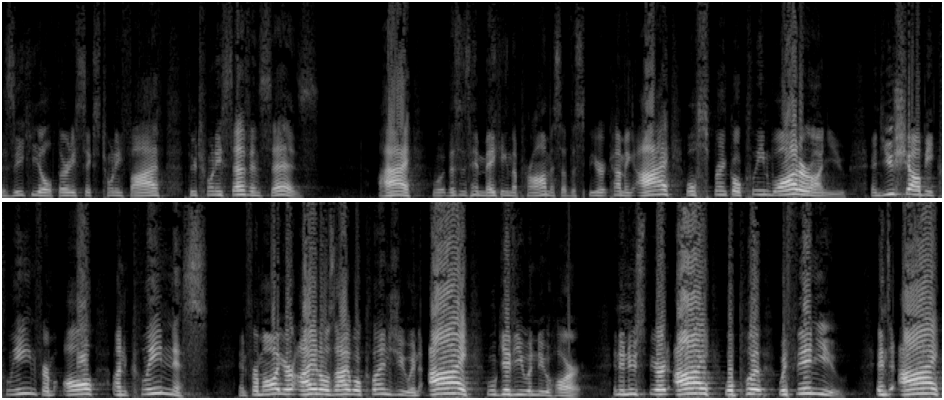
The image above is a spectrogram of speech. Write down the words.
Ezekiel 36, 25 through 27 says, I, well, this is him making the promise of the Spirit coming. I will sprinkle clean water on you, and you shall be clean from all uncleanness. And from all your idols I will cleanse you, and I will give you a new heart. And a new spirit I will put within you. And I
